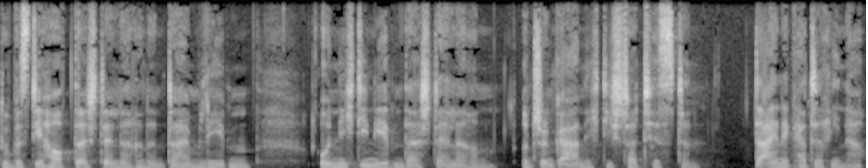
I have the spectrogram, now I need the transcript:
du bist die Hauptdarstellerin in deinem Leben und nicht die Nebendarstellerin und schon gar nicht die Statistin. Deine Katharina.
